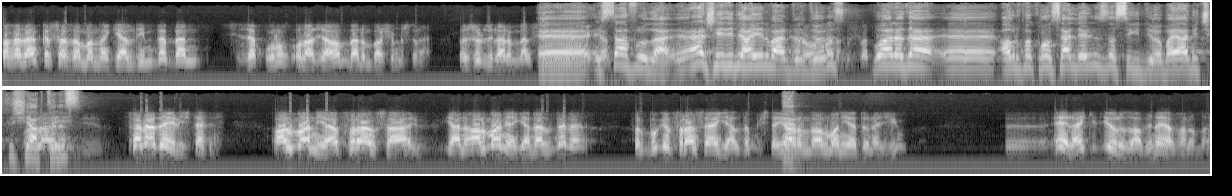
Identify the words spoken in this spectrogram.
Fakat en kısa zamanda geldiğimde ben size konuk olacağım benim başım üstüne. Özür dilerim ben sizden. Ee, gerçekten. estağfurullah. Her şeyde bir hayır vardır Yani diyoruz. olmadı. Bu arada e, Avrupa konserleriniz nasıl gidiyor? Bayağı bir çıkış yaptınız. Vallahi Fena değil işte. Almanya, Fransa, yani Almanya genelde de. Bugün Fransa'ya geldim. İşte yarın da Almanya'ya döneceğim. Öyle gidiyoruz abi ne yapalım ha.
